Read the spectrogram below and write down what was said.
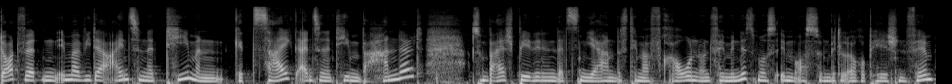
Dort werden immer wieder einzelne Themen gezeigt, einzelne Themen behandelt. Zum Beispiel in den letzten Jahren das Thema Frauen und Feminismus im ost- und mitteleuropäischen Film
